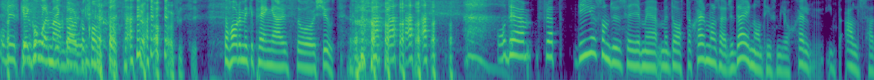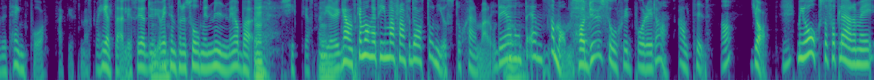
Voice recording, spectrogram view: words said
Och vi Det ska går gå med mindre kvar på kontot. ja, precis. Så har du mycket pengar så shoot. Och det, för att det är ju som du säger med, med dataskärmar och så här, det där är någonting som jag själv inte alls hade tänkt på faktiskt, om jag ska vara helt ärlig. Så jag, du, jag vet inte om du såg min min, men jag bara, Mm. "Ugh, shit, jag spenderar ju ganska många timmar framför datorn just och skärmar. Och det är jag Mm. nog inte ensam om, Har du solskydd på dig idag? alltid. Ja. Ja. Mm. Men jag har också fått lära mig,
